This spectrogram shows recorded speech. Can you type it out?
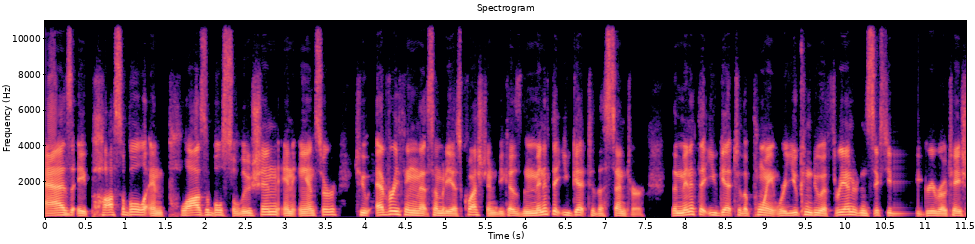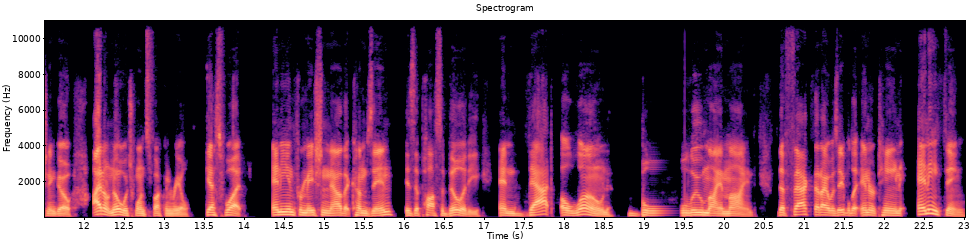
as a possible and plausible solution and answer to everything that somebody has questioned. Because the minute that you get to the center, the minute that you get to the point where you can do a 360 degree rotation and go, I don't know which one's fucking real. Guess what? any information now that comes in is a possibility. And that alone blew my mind. The fact that I was able to entertain anything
